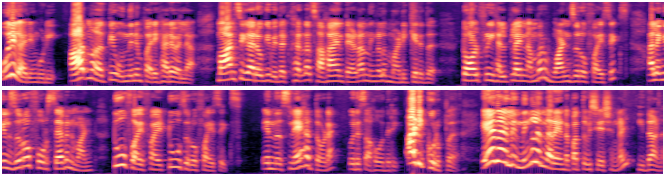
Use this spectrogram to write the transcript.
ഒരു കാര്യം കൂടി ആത്മഹത്യ ഒന്നിനും പരിഹാരമല്ല. മാനസികാരോഗ്യ വിദഗ്ധരുടെ സഹായം തേടാൻ നിങ്ങൾ മടിക്കരുത്. Toll free helpline number one zero five six അല്ലെങ്കിൽ zero four seven one two five five two zero five six എന്ന് സ്നേഹത്തോടെ ഒരു സഹോദരി. അടിക്കുറിപ്പ്. ഏതായാലും നിങ്ങൾ എന്നറിയേണ്ട പത്ത് വിശേഷങ്ങൾ ഇതാണ്.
